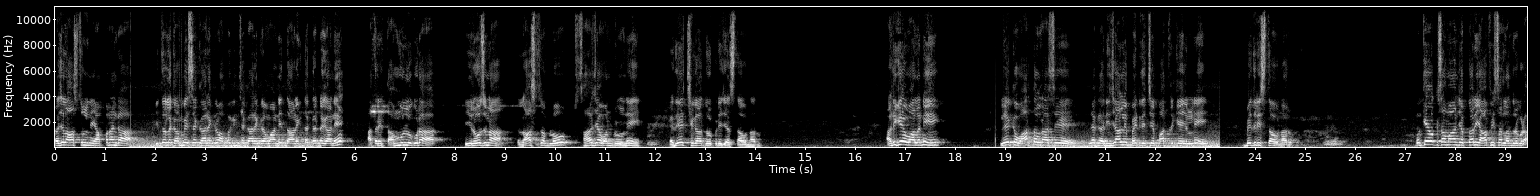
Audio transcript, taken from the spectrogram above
ప్రజల ఆస్తుల్ని అప్పనంగా ఇతరులకు అమ్మేసే కార్యక్రమం అప్పగించే కార్యక్రమాన్ని దానికి తగ్గట్టుగానే అతని తమ్ముళ్ళు కూడా ఈ రోజున రాష్ట్రంలో సహజ వనరుల్ని యథేచ్ఛగా దోపిడీ చేస్తూ ఉన్నారు. అడిగే వాళ్ళని లేక వార్తలు రాసే లేక నిజాల్ని బయట తెచ్చే పాత్రికేయుల్ని బెదిరిస్తూ ఉన్నారు. ఒకే ఒక సమాధానం చెప్తారు ఈ ఆఫీసర్లు అందరూ కూడా.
